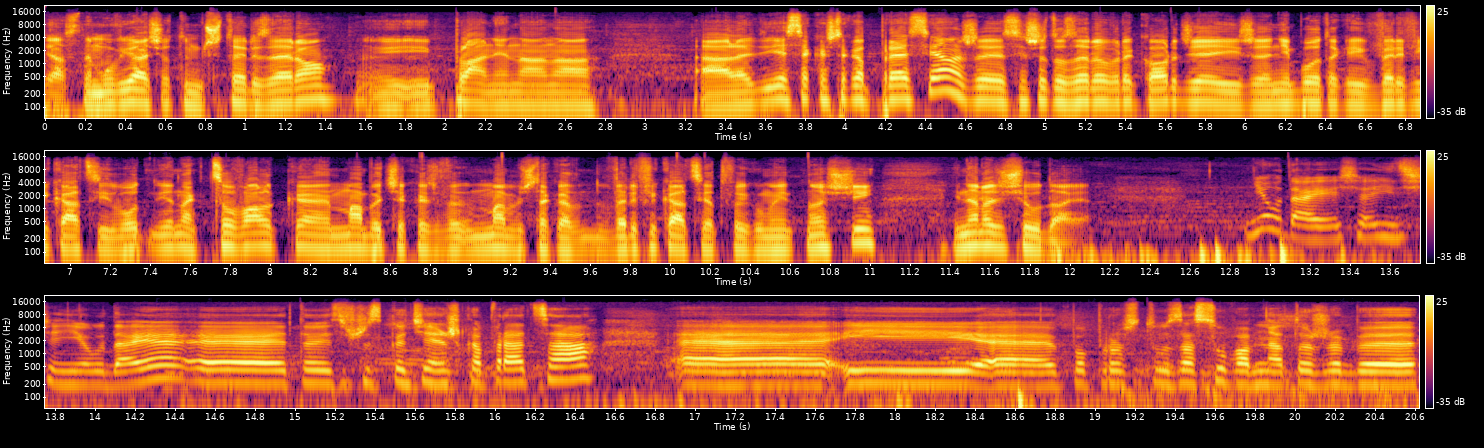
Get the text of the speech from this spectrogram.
Jasne, mówiłaś o tym 4-0 i planie na, na... Ale jest jakaś taka presja, że jest jeszcze to zero w rekordzie i że nie było takiej weryfikacji, bo jednak co walkę ma być, jakaś, ma być taka weryfikacja Twoich umiejętności i na razie się udaje. Nie udaje się, nic się nie udaje. E, to jest wszystko ciężka praca e, i e, po prostu zasuwam na to, żeby,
